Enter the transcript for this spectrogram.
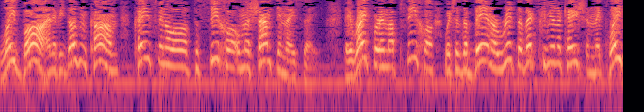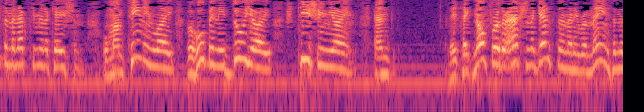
Leiba, and if he doesn't come, they say. They write for him a psicha, which is a ban, a writ of excommunication. They place him in excommunication. And they take no further action against him, and he remains in the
